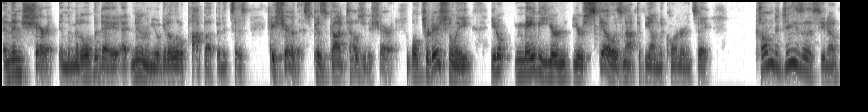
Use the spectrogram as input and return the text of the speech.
and then share it in the middle of the day at noon. You'll get a little pop up and it says, Hey, share this because God tells you to share it. Well, traditionally, you don't, maybe your, your skill is not to be on the corner and say, Come to Jesus, you know,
